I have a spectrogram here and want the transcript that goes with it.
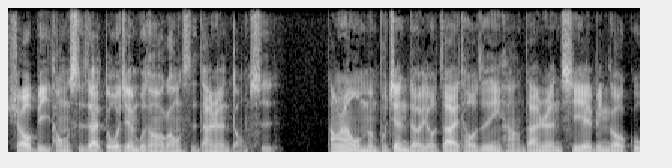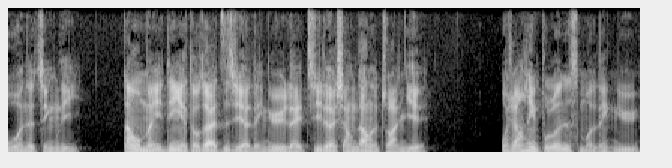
，Shelby 同时在多间不同的公司担任董事。当然，我们不见得有在投资银行担任企业并购顾问的经历，但我们一定也都在自己的领域累积了相当的专业。我相信，不论是什么领域，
